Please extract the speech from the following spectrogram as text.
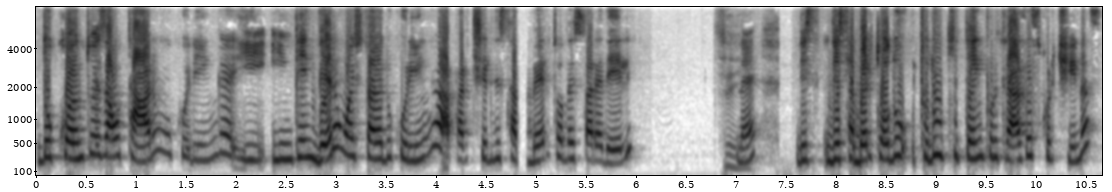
Do quanto exaltaram o Coringa e, e entenderam a história do Coringa a partir de saber toda a história dele, Sim. né? de, de saber todo, tudo o que tem por trás das cortinas.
